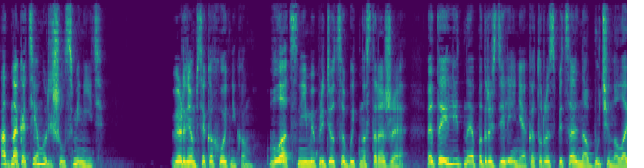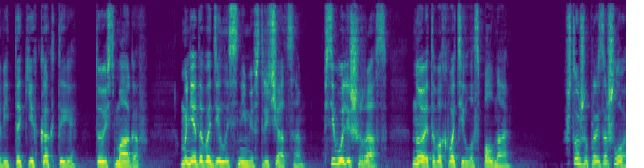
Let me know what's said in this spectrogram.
Однако тему решил сменить. «Вернемся к охотникам. Влад, с ними придется быть настороже. Это элитное подразделение, которое специально обучено ловить таких, как ты, то есть магов. Мне доводилось с ними встречаться. Всего лишь раз – но этого хватило сполна. Что же произошло?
